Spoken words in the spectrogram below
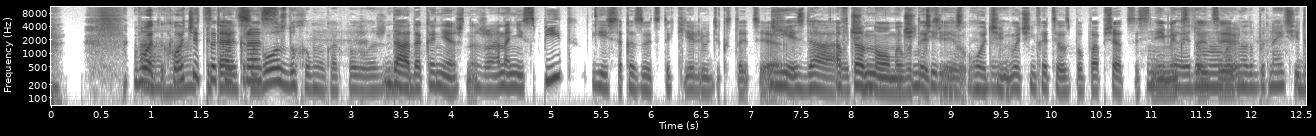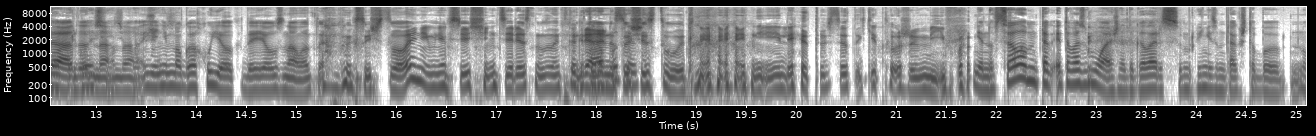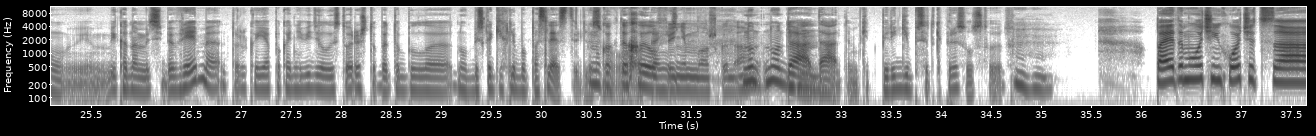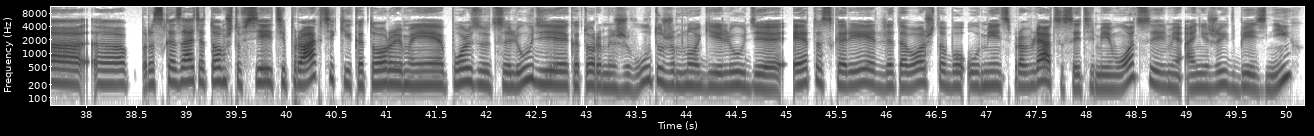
Вот, Ага, хочется как раз... воздухом, как положено. Да, да, конечно же. Она не спит. Есть, оказывается, такие люди, кстати. Есть, да. очень- Автономы очень вот эти. интересные, Очень, да. очень хотелось бы пообщаться с ними, да, кстати. Я думаю, надо будет найти, Да, да, да, да. Я немного охуела, когда я узнала об их существовании. Мне все еще интересно узнать, как, Как реально работает? существуют ли они, или это все-таки тоже миф. Не, ну в целом так, это возможно, договариваться с своим организмом так, чтобы ну, экономить себе время, только я пока не видела истории, чтобы это было ну, без каких-либо последствий для Ну, как-то организма. немножко, да. Ну, ну да, Мгм. да, там какие-то перегибы все таки присутствуют. Мгм. Поэтому очень хочется э, рассказать о том, что все эти практики, которыми пользуются люди, которыми живут уже многие люди, это скорее для того, чтобы уметь справляться с этими эмоциями, а не жить без них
